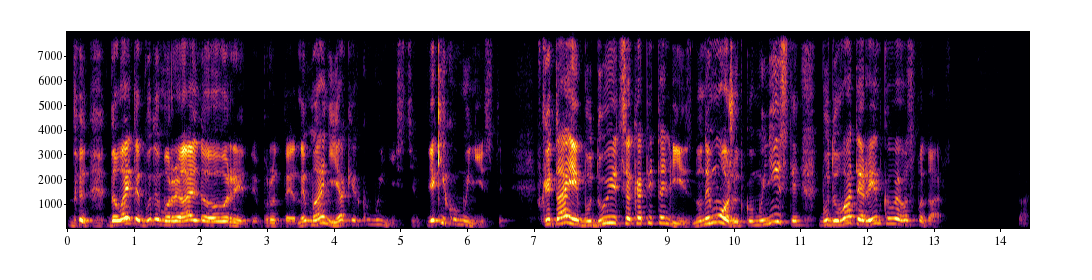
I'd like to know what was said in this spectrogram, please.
Давайте будемо реально говорити про те. Нема ніяких комуністів. Які комуністи? В Китаї будується капіталізм. Ну не можуть комуністи будувати ринкове господарство. Так.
